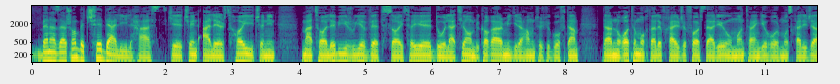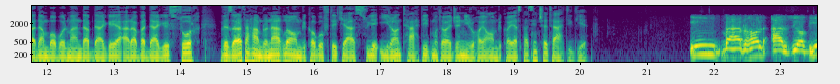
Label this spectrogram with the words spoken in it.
به نظر شما به چه دلیل هست که چنین الرت هایی چنین مطالبی روی وبسایت های دولتی آمریکا قرار می‌گیره؟ همونطور که گفتم در نقاط مختلف خلیج فارس دریای عمان تنگه هرمز خلیج عدن باب المندب دریای عرب و دریای سرخ وزارت حمل و نقل آمریکا گفته که از سوی ایران تهدید متوجه نیروهای آمریکایی است. پس این چه تهدیدیه؟ این به هر حال ارزیابی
